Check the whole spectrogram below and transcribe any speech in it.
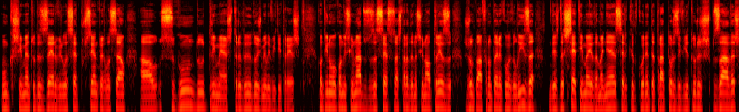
um crescimento de 0,7% em relação ao segundo trimestre de 2023. Continuam condicionados os acessos à Estrada Nacional 13, junto à fronteira com a Galiza, desde as 7h30 da manhã, cerca de 40 tratores e viaturas pesadas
